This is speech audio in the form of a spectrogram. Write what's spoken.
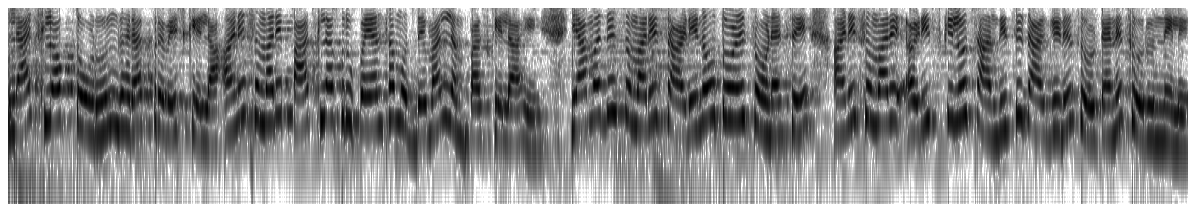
लॅच लॉक तोडून घरात प्रवेश केला आणि सुमारे पाच लाख रुपयांचा मुद्देमाल लंपास केला आहे. यामध्ये सुमारे साडेनऊ तोळे सोन्याचे आणि सुमारे अडीच किलो चांदीचे दागिने चोरट्याने चोरून नेले.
